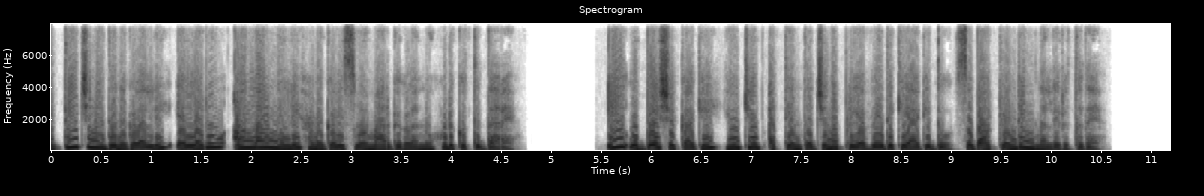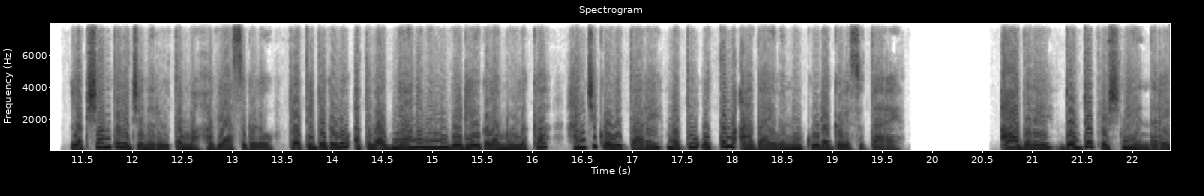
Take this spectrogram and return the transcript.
ಇತ್ತೀಚಿನ ದಿನಗಳಲ್ಲಿ ಎಲ್ಲರೂ ಆನ್ಲೈನ್ನಲ್ಲಿ ಹಣ ಗಳಿಸುವ ಮಾರ್ಗಗಳನ್ನು ಹುಡುಕುತ್ತಿದ್ದಾರೆ. ಈ ಉದ್ದೇಶಕ್ಕಾಗಿ ಯೂಟ್ಯೂಬ್ ಅತ್ಯಂತ ಜನಪ್ರಿಯ ವೇದಿಕೆಯಾಗಿದ್ದು ಸದಾ ಟ್ರೆಂಡಿಂಗ್ನಲ್ಲಿರುತ್ತದೆ. ಲಕ್ಷಾಂತರ ಜನರು ತಮ್ಮ ಹವ್ಯಾಸಗಳು, ಪ್ರತಿಭೆಗಳು ಅಥವಾ ಜ್ಞಾನವನ್ನು ವಿಡಿಯೋಗಳ ಮೂಲಕ ಹಂಚಿಕೊಳ್ಳುತ್ತಾರೆ ಮತ್ತು ಉತ್ತಮ ಆದಾಯವನ್ನು ಕೂಡ ಗಳಿಸುತ್ತಾರೆ. ಆದರೆ ದೊಡ್ಡ ಪ್ರಶ್ನೆ ಎಂದರೆ,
